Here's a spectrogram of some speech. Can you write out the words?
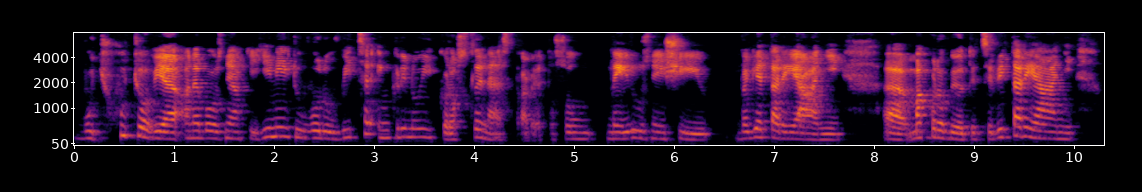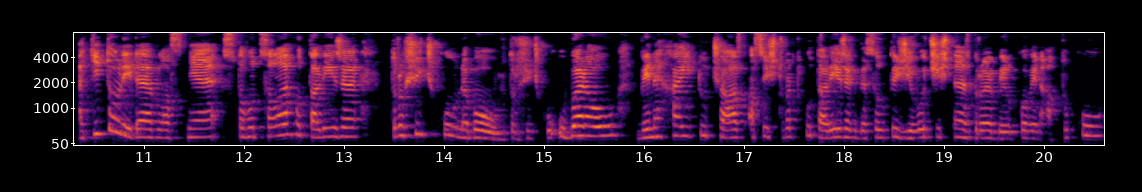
buď chuťově, anebo z nějakých jiných důvodů více inklinují k rostlinné stravě. To jsou nejrůznější vegetariáni, eh, makrobiotici, vitariáni. A tito lidé vlastně z toho celého talíře trošičku nebo trošičku uberou, vynechají tu část asi čtvrtku talíře, kde jsou ty živočišné zdroje bílkovin a tuků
